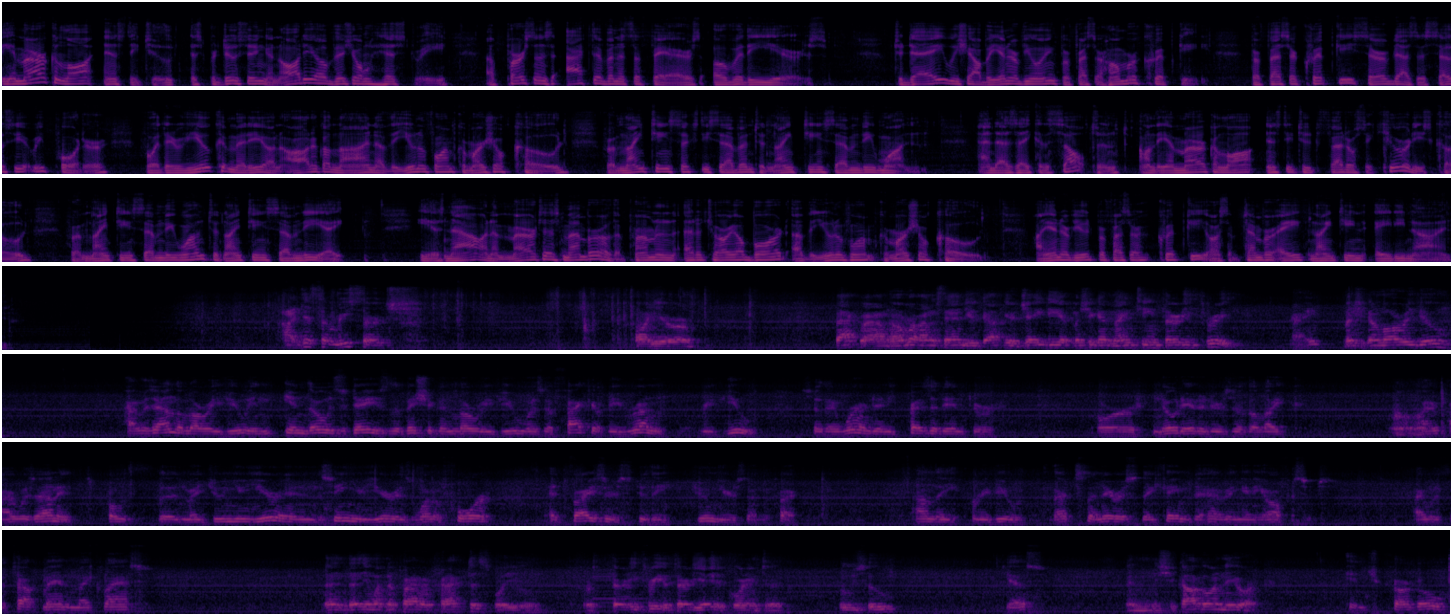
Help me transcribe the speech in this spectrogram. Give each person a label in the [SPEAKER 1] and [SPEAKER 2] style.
[SPEAKER 1] The American Law Institute is producing an audiovisual history of persons active in its affairs over the years. Today, we shall be interviewing Professor Homer Kripke. Professor Kripke served as associate reporter for the Review Committee on Article 9 of the Uniform Commercial Code from 1967 to 1971 and as a consultant on the American Law Institute Federal Securities Code from 1971 to 1978. He is now an emeritus member of the Permanent Editorial Board of the Uniform Commercial Code. I interviewed Professor Kripke on September 8, 1989. I did some research on your background, Homer. I understand you got your JD at Michigan 1933.
[SPEAKER 2] Right.
[SPEAKER 1] Michigan Law Review?
[SPEAKER 2] I was on the Law Review. In, in those days, the Michigan Law Review was a faculty-run review, so there weren't any president or or note editors or the like.
[SPEAKER 1] Uh.
[SPEAKER 2] I, I was on it both in my junior year and in the senior year as one of four advisors to the juniors on the faculty on the review. That's the nearest they came to having any officers. I was the top man in my class.
[SPEAKER 1] Then, then you went into private practice where you, for 33 to 38 according to Who's Who?
[SPEAKER 2] Yes.
[SPEAKER 1] In Chicago and New York?
[SPEAKER 2] In Chicago,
